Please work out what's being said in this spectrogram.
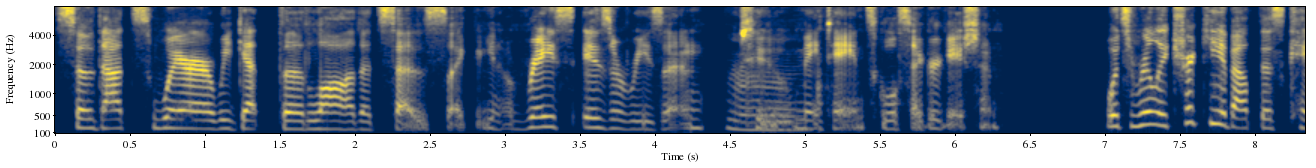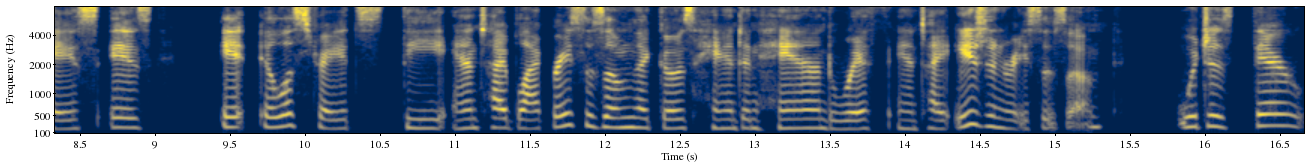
So that's where we get the law that says, like, you know, race is a reason mm. to maintain school segregation. What's really tricky about this case is it illustrates the anti Black racism that goes hand in hand with anti Asian racism, which is their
